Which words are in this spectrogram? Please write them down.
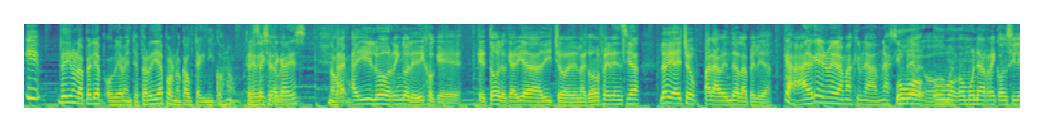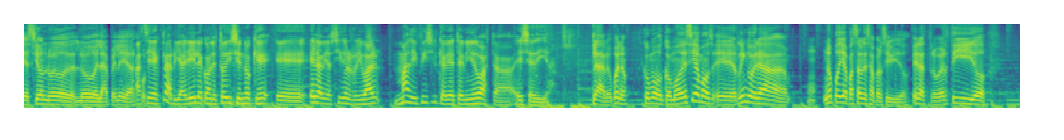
Y le dieron la pelea, obviamente, perdida por nocaut técnicos, ¿no? Tres veces te caes, Ahí luego Ringo le dijo que, que todo lo que había dicho en la conferencia lo había hecho para vender la pelea. Claro, que no era más que una, una simple Hubo, broma. hubo como una reconciliación luego de, luego de la pelea. Así es, claro, y Ali le contestó diciendo que eh, él había sido el rival más difícil que había tenido hasta ese día. Claro, bueno, como, como decíamos, eh, Ringo era. No podía pasar desapercibido. Era extrovertido,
